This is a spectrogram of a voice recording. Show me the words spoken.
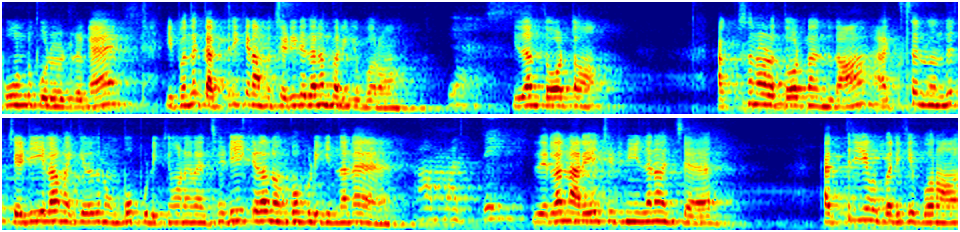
பூண்டு போட்டுட்ருக்கேன் இப்போ வந்து கத்திரிக்காய் நம்ம செடியில் தானே பறிக்க போகிறோம் இதுதான் தோட்டம். அக்ஷனோட தோட்டம் இதுதான். அக்ஷன் வந்து செடியெல்லாம் வைக்கிறது ரொம்ப பிடிக்கும். உனக்கு நான் செடி வைக்கிறதா ரொம்ப பிடிக்கும் தானே இதெல்லாம் நிறைய செடி நீ தானே வச்ச? கத்திரிக்காய் பறிக்க போகிறோம்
